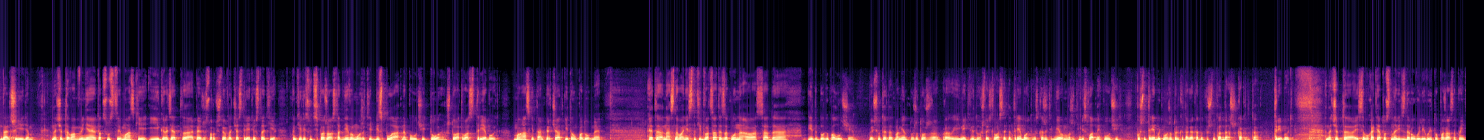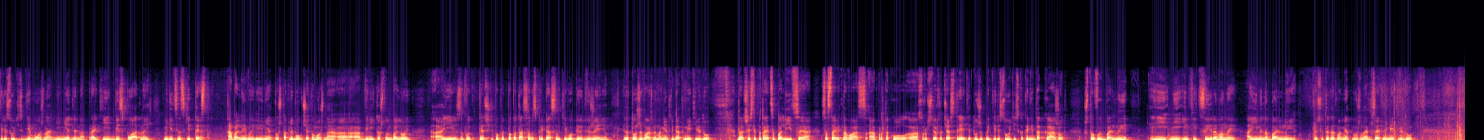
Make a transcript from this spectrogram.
Дальше едем. Значит, вам вменяют отсутствие маски и грозят, опять же, 44 часть 3 статьи. Поинтересуйтесь, пожалуйста, где вы можете бесплатно получить то, что от вас требуют. Маски, там, перчатки и тому подобное. Это на основании статьи 20 закона о садопедоблагополучии. То есть вот этот момент нужно тоже иметь в виду, что если вас это требует, вы скажите, где вы можете бесплатно их получить. Потому что требовать можно только тогда, когда ты что-то отдашь. Как это требовать? Значит, э, если вы хотят установить, здоровы ли вы, то, пожалуйста, поинтересуйтесь, где можно немедленно пройти бесплатный медицинский тест. А больны вы или нет? Потому что так любого человека можно а, обвинить то, что он больной, и опять попытаться воспрепятствовать его передвижению. Это тоже важный момент, ребята, имейте в виду. Дальше, если пытается полиция составить на вас а, протокол 44 а, часть 3, тут же поинтересуйтесь, как они докажут, что вы больны и не инфицированы, а именно больны. То есть вот этот момент нужно обязательно иметь в виду.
